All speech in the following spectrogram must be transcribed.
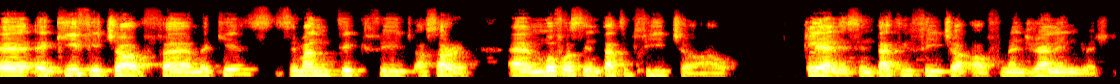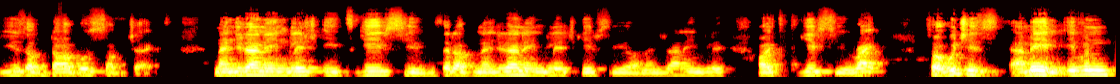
a, a key feature of um, a key semantic feature, sorry, um, morphosyntactic feature, clearly syntactic feature of Nigerian English, use of double subjects. Nigerian English, it gives you, instead of Nigerian English gives you, or Nigerian English, or it gives you, right? So which is, I mean, even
